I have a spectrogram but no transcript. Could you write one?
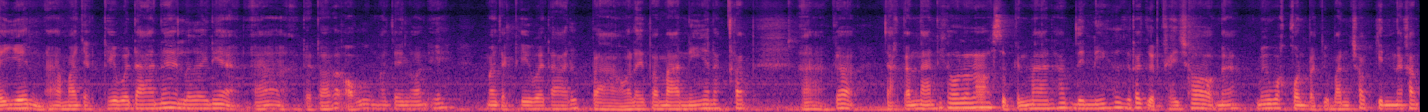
ใจเย็นอ่ามาจากเทวดาแน่เลยเนี่ยอ่าแต่ถ้าออกลูกมาใจร้อนเอ๊ะมาจากเทวดาหรือเปล่าอะไรประมาณนี้นะครับอ่าก็จากตำนานที่เขาเล่าสืบกันมานะครับดินนี้ก็คือถ้าเกิดใครชอบนะ ไม่ว่าคนปัจจุบันชอบกินนะครับ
